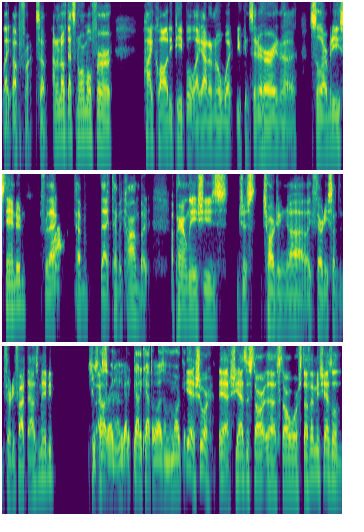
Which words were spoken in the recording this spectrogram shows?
like upfront. So I don't know if that's normal for high quality people. Like I don't know what you consider her in a celebrity standard for that type of that type of con, but apparently she's just charging uh like 30 something 35,000 maybe. She's hot right now. You got got to capitalize on the market. Yeah, sure. Yeah, she has the Star uh, Star Wars stuff. I mean, she has all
